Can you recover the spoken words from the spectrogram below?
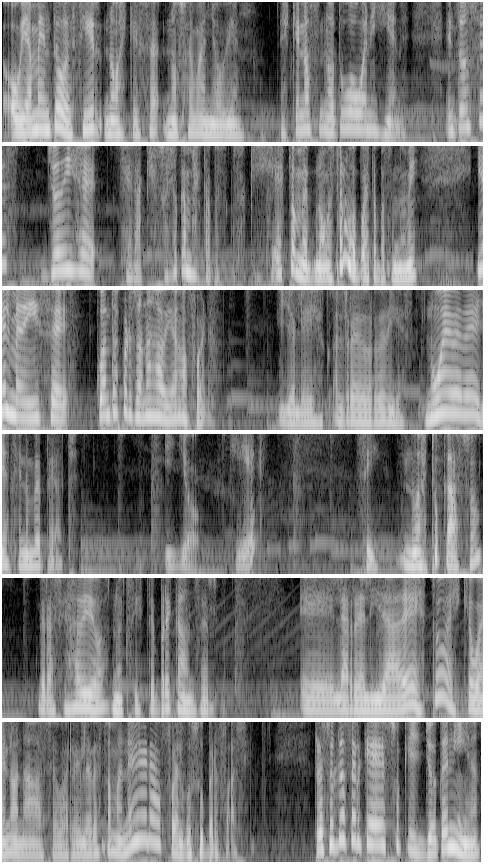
obviamente o decir, no, es que esa no se bañó bien. Es que no, no tuvo buena higiene. Entonces yo dije, ¿será que eso es lo que me está pasando? O sea, ¿qué es esto? Me- no, esto no me puede estar pasando a mí. Y él me dice, ¿cuántas personas habían afuera? Y yo le dije, alrededor de 10. Nueve de ellas tienen BPH. Y yo, ¿qué? Sí, no es tu caso. Gracias a Dios, no existe precáncer. Eh, la realidad de esto es que, bueno, nada, se va a arreglar de esta manera. Fue algo súper fácil. Resulta ser que eso que yo tenía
